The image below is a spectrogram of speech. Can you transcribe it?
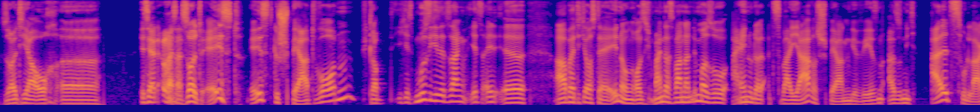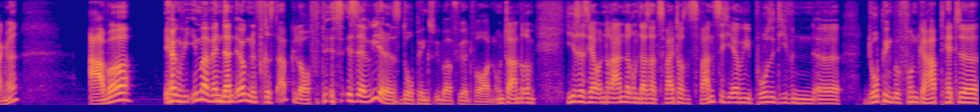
sollte ja auch, äh, ist ja, was er sollte, er ist, er ist gesperrt worden. Ich glaube, jetzt muss ich jetzt sagen, jetzt äh, arbeite ich aus der Erinnerung raus. Ich meine, das waren dann immer so ein oder zwei Jahressperren gewesen, also nicht allzu lange. Aber irgendwie immer, wenn dann irgendeine Frist abgelaufen ist, ist er wieder des Dopings überführt worden. Unter anderem hieß es ja unter anderem, dass er 2020 irgendwie positiven äh, Dopingbefund gehabt hätte,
